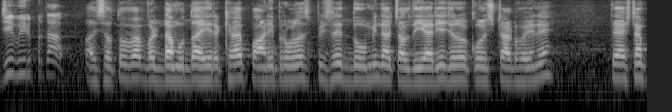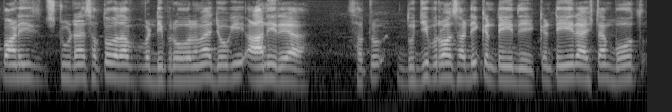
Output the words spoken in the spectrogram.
ਜੀ ਵੀਰ ਪ੍ਰਤਾਪ। ਅੱਜ ਸਭ ਤੋਂ ਵ- ਵੱਡਾ ਮੁੱਦਾ ਇਹ ਰੱਖਿਆ ਹੋਇਆ ਪਾਣੀ ਪ੍ਰੋਬਲਮ ਪਿਛਲੇ 2 ਮਹੀਨਾ ਚੱਲਦੀ ਆ ਰਹੀ ਹੈ ਜਦੋਂ ਕੋਲ ਸਟਾਰਟ ਹੋਏ ਨੇ। ਤੇ ਇਸ ਟਾਈਮ ਪਾਣੀ ਸਟੂਡੈਂਟ ਸਭ ਤੋਂ ਜ਼ਿਆਦਾ ਵੱਡੀ ਪ੍ਰੋਬਲਮ ਹੈ ਜੋ ਕਿ ਆ ਨਹੀਂ ਰਿਹਾ। ਸਭ ਤੋਂ ਦੂਜੀ ਪ੍ਰੋਬਲਮ ਸਾਡੀ ਕੰਟੀਨ ਦੀ। ਕੰਟੀਨ ਇਸ ਟਾਈਮ ਬਹੁਤ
